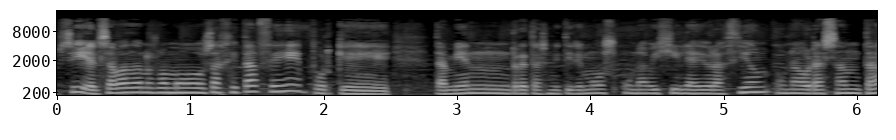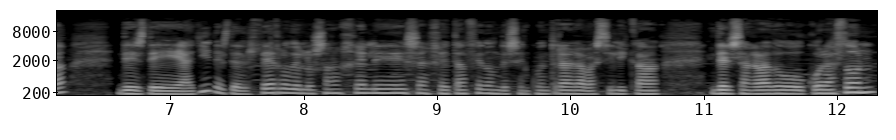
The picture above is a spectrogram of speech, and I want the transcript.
Sí, el sábado nos vamos a Getafe porque también retransmitiremos una vigilia de oración, una hora santa, desde allí, desde el Cerro de los Ángeles en Getafe, donde se encuentra la Basílica del Sagrado Corazón.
